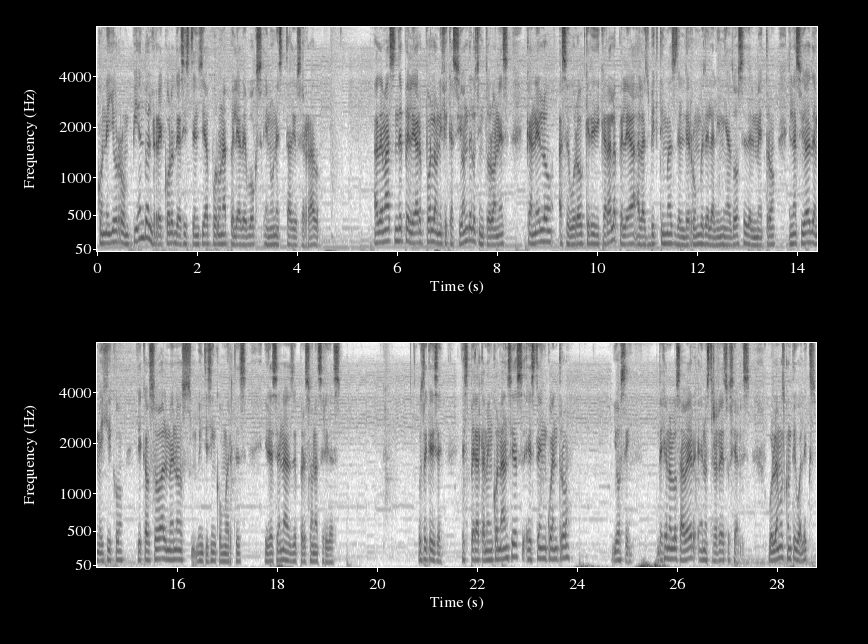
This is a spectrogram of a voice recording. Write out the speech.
con ello rompiendo el récord de asistencia por una pelea de box en un estadio cerrado. Además de pelear por la unificación de los cinturones, Canelo aseguró que dedicará la pelea a las víctimas del derrumbe de la línea 12 del metro en la Ciudad de México que causó al menos 25 muertes y decenas de personas heridas. ¿Usted qué dice? ¿Espera también con ansias este encuentro? Yo sí. Déjenoslo saber en nuestras redes sociales. Volvemos contigo, Alex.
